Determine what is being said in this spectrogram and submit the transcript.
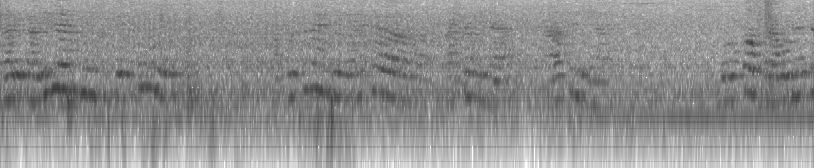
వారి కవి గారి గురించి చెప్తూ ఆ పుస్తకానికి వెనక పట్ట మీద రాసి గొప్ప ప్రౌఢత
